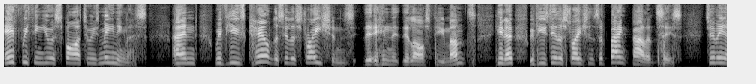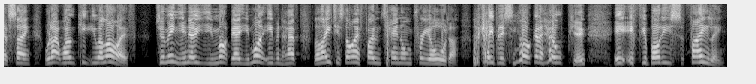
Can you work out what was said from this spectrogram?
everything you aspire to is meaningless. And we've used countless illustrations in the, last few months. You know, we've used illustrations of bank balances. Do you mean of saying, well, that won't keep you alive? Do you mean you know you might be you might even have the latest iPhone 10 on pre-order, okay? But it's not going to help you if your body's failing.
